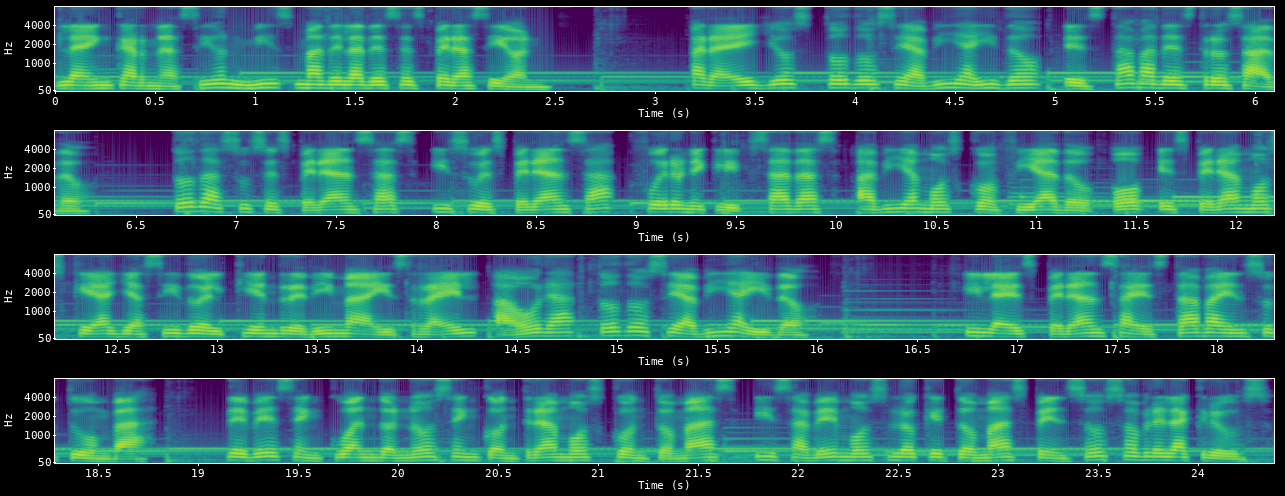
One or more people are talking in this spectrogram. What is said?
la encarnación misma de la desesperación. Para ellos todo se había ido, estaba destrozado. Todas sus esperanzas, y su esperanza, fueron eclipsadas, habíamos confiado, o, esperamos que haya sido el quien redima a Israel, ahora, todo se había ido. Y la esperanza estaba en su tumba. De vez en cuando nos encontramos con Tomás, y sabemos lo que Tomás pensó sobre la cruz.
